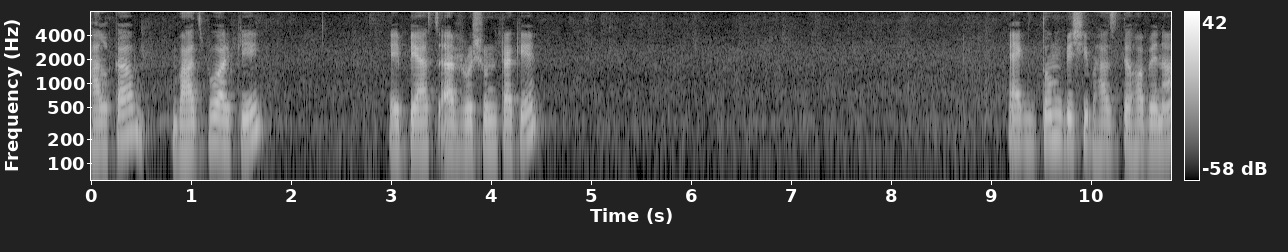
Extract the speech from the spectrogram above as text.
হালকা ভাজবো আর কি এই পেঁয়াজ আর রসুনটাকে। একদম বেশি ভাজতে হবে না।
